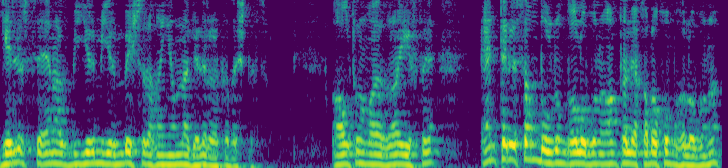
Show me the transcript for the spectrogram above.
gelirse en az bir 20-25 lira yanına gelir arkadaşlar. 6 numaralı Raife. Enteresan buldum galobunu, Antalya Kabakum galobunu.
